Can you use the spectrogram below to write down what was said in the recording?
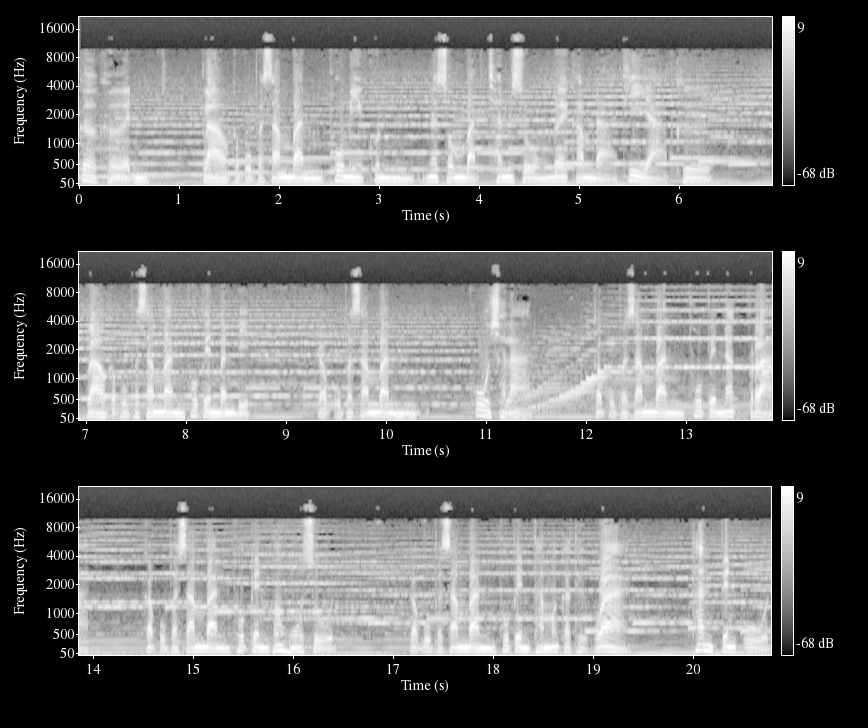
เก้อเขิน กล่าวกับอุปสัมบันผู้มีคุณนสมบัติชั้นสูงด้วยคำด่าที่หยาบคือ กล่าวกับอุปสัมบันผู้เป็นบัณฑิต กับอุปสัมบันผู้ฉลาด กับอุปสัมบันผู้เป็นนักปราชญ์กับอุปสัมบันผู้เป็นพหูสูตร กับอุปสัมบันผู้เป็นธรรมกถึกว่า ท่านเป็นอูด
